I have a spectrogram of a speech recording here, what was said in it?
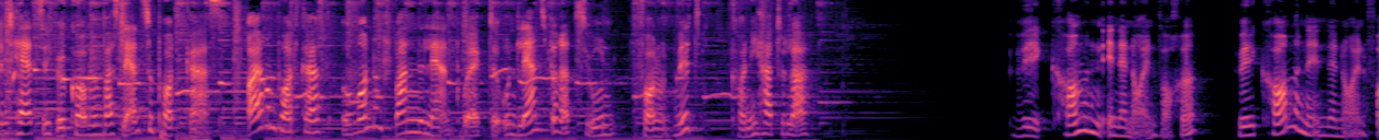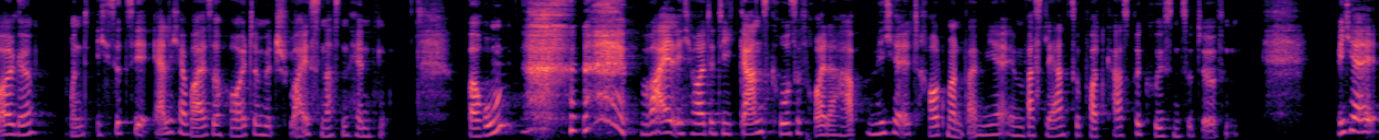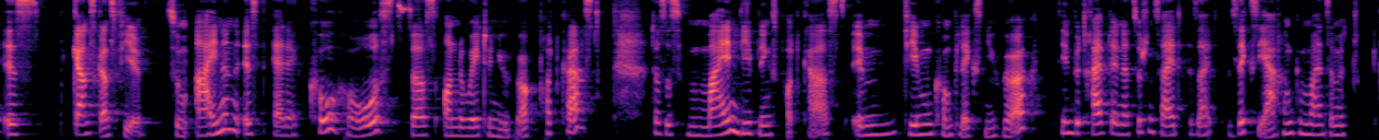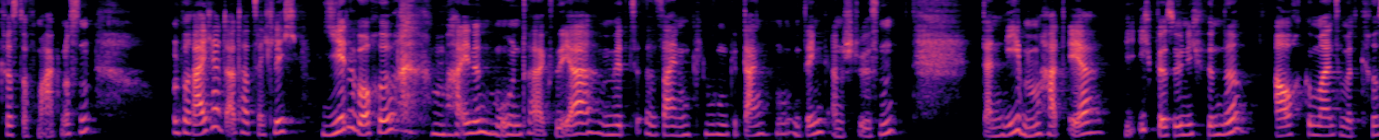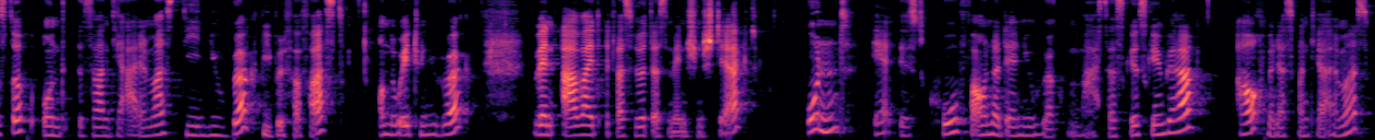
und herzlich willkommen im Was lernst du Podcast, eurem Podcast rund um spannende Lernprojekte und Lernspirationen von und mit Conny Hattula. Willkommen in der neuen Woche, willkommen in der neuen Folge und ich sitze hier ehrlicherweise heute mit schweißnassen Händen. Warum? Weil ich heute die ganz große Freude habe, Michael Trautmann bei mir im Was lernst du Podcast begrüßen zu dürfen. Michael ist ganz, ganz viel. Zum einen ist er der Co-Host des On the Way to New Work Podcast. Das ist mein Lieblingspodcast im Themenkomplex New Work. Den betreibt er in der Zwischenzeit seit sechs Jahren gemeinsam mit Christoph Magnussen und bereichert da tatsächlich jede Woche meinen Montag sehr mit seinen klugen Gedanken und Denkanstößen. Daneben hat er, wie ich persönlich finde, auch gemeinsam mit Christoph und Santja Almas die New Work Bibel verfasst, On the Way to New Work, wenn Arbeit etwas wird, das Menschen stärkt. Und er ist Co-Founder der New Work Master Skills GmbH, auch mit der Santja Almas.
